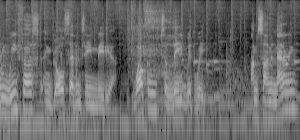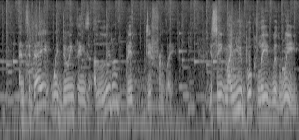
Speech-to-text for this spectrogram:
From WeFirst and Goal 17 Media, welcome to Lead with We. I'm Simon Mainwaring, and today we're doing things a little bit differently. You see, my new book, Lead with We,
